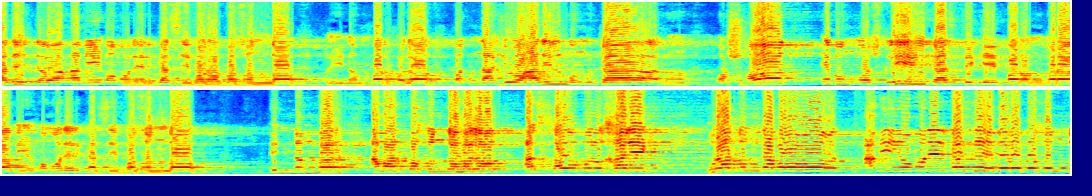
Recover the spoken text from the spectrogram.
আদেশ দেওয়া আমি অমরের কাছে বড় পছন্দ। দুই নম্বর হলো অন্যাহিও আনিল মুনকার। অসৎ এবং অশ্লীল কাজ থেকে পালন করা আমি অমরের কাছে পছন্দ। তিন নম্বর, আমার পছন্দ হলো আসাউবুল খালিক, পুরাতন কাপড়। আমি অমরের কাছে বড় পছন্দ।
